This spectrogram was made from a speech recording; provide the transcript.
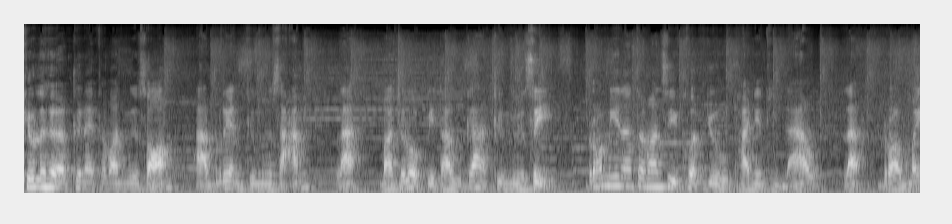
คิวเลเฮอร์คือนายทวารมือ2องอาเรียนคือมือ3และมาโชโลปิตาลูก้าคือมือ4เรามีนายทวาร4คนอยู่ภายในทีมแล้ว และเราไม่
